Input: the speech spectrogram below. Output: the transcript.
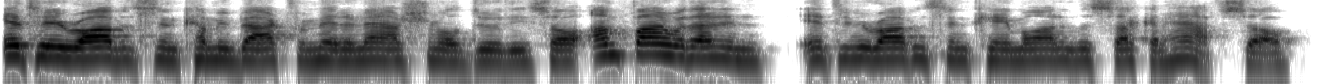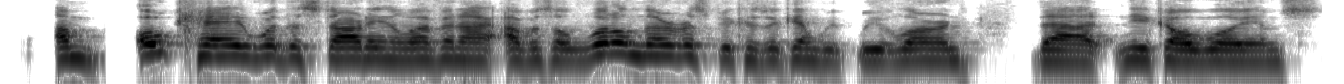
Anthony Robinson coming back from international duty. So I'm fine with that. And Anthony Robinson came on in the second half. So I'm okay with the starting 11. I, I was a little nervous because, again, we, we learned that Nico Williams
